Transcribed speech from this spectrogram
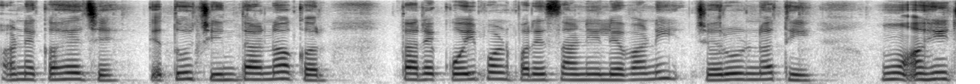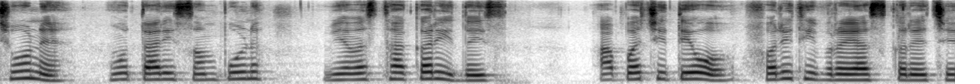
અને કહે છે કે, તું ચિંતા ન કર, તારે કોઈ પણ પરેશાની લેવાની જરૂર નથી હું અહીં છું ને, હું તારી સંપૂર્ણ વ્યવસ્થા કરી દઈશ. આ પછી તેઓ ફરીથી પ્રયાસ કરે છે,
